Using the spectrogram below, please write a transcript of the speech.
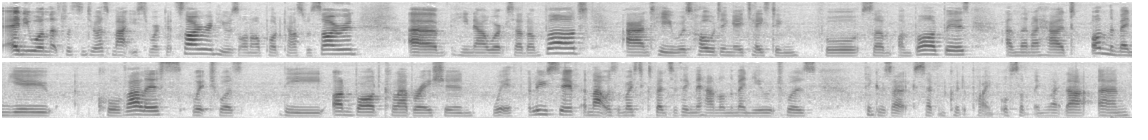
anyone that's listened to us, Matt used to work at Siren. He was on our podcast with Siren. Um, he now works at Unbarred, and he was holding a tasting for some Unbarred beers. And then I had on the menu Corvallis, which was the Unbarred collaboration with Elusive, and that was the most expensive thing they had on the menu, which was I think it was like seven quid a pint or something like that. Um,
